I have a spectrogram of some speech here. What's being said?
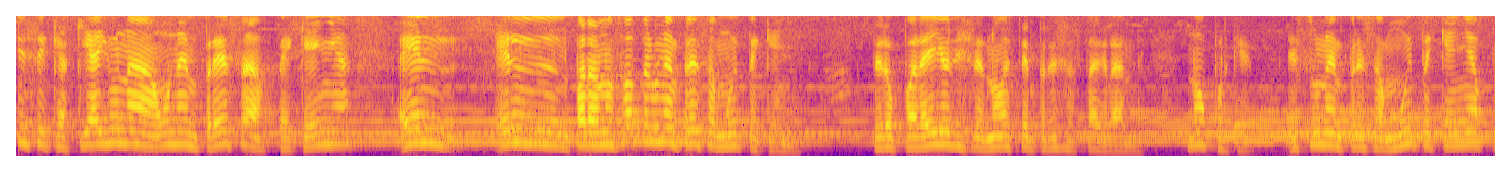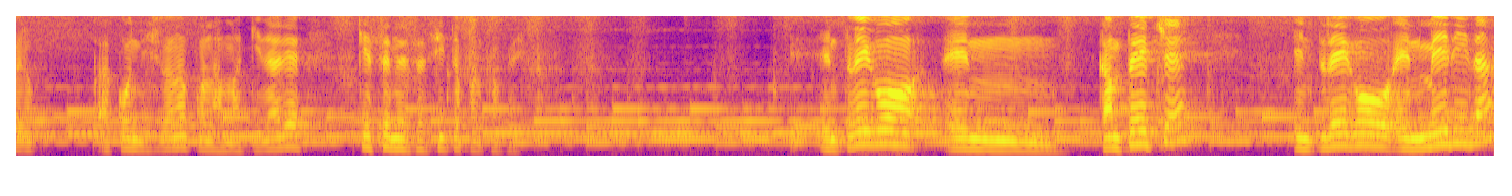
Dice que aquí hay una, una empresa pequeña. Para nosotros es una empresa muy pequeña, pero para ellos dice, no, esta empresa está grande. No, porque es una empresa muy pequeña, pero acondicionada con la maquinaria que se necesita para el café. Entrego en Campeche, entrego en Mérida,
